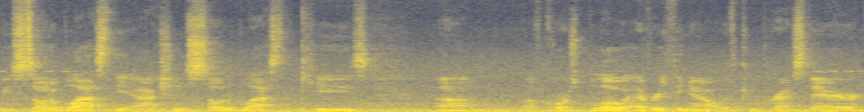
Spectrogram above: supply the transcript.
we soda blast the action, soda blast the keys. Um, of course, blow everything out with compressed air.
